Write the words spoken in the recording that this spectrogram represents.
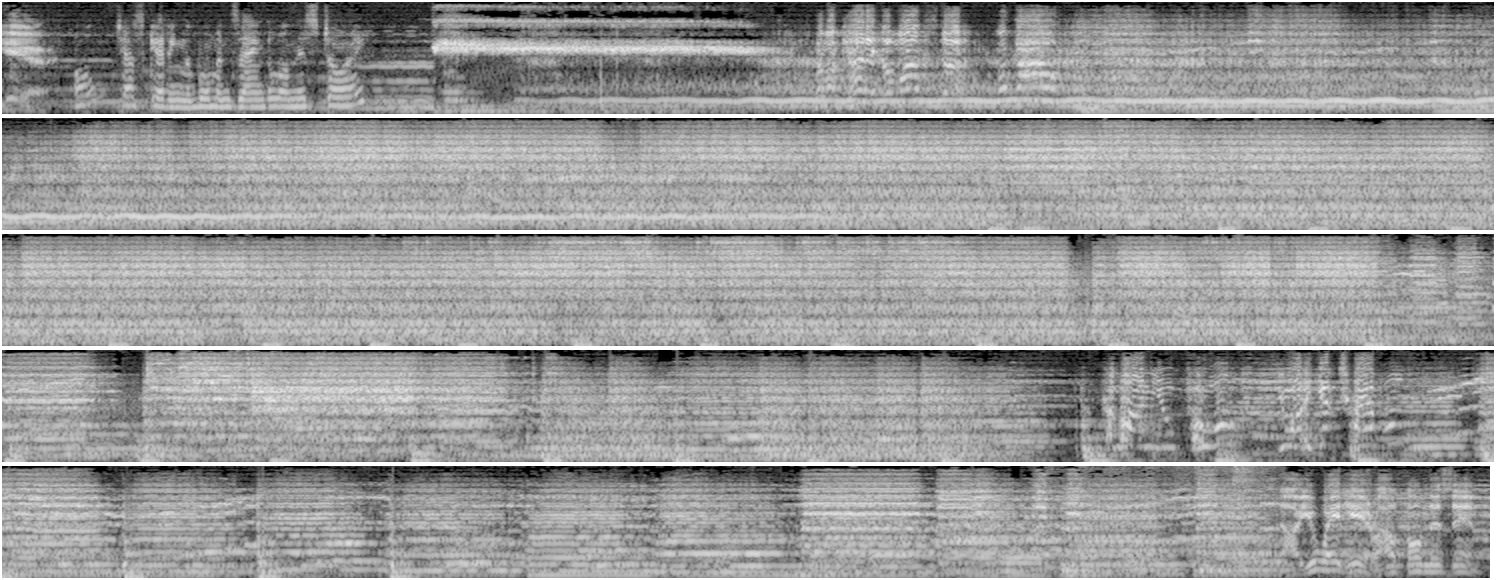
Doing here? Oh, just getting the woman's angle on this story. The mechanical monster! Look out! You? Now you wait here. I'll phone this in.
